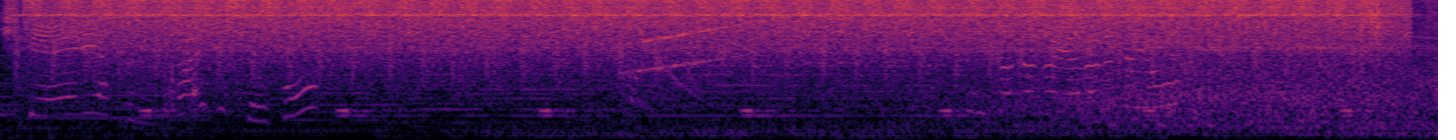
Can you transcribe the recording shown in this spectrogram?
危険エリアから回避しておこう。味方がやられたよ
